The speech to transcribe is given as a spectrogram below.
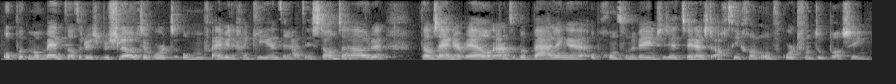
Op het moment dat er dus besloten wordt om vrijwillig een cliëntenraad in stand te houden, dan zijn er wel een aantal bepalingen op grond van de WMCZ 2018 gewoon onverkort van toepassing.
